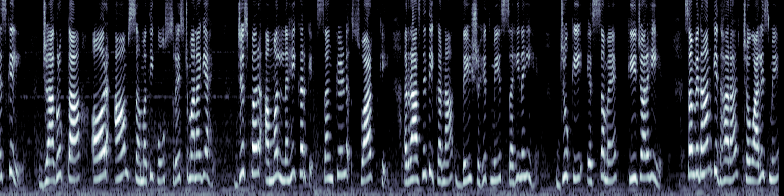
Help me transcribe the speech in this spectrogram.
इसके लिए जागरूकता और आम सहमति को श्रेष्ठ माना गया है, जिस पर अमल नहीं करके संकीर्ण स्वार्थ की राजनीति करना देश हित में सही नहीं है, जो कि इस समय की जा रही है। संविधान की धारा 44 में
